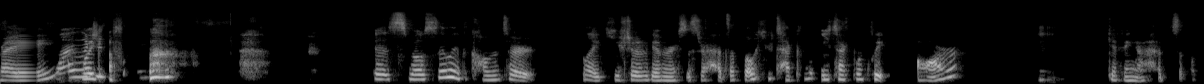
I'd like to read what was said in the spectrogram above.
right? why would like you it's mostly like the comments are like you should have given your sister a heads up but like you technically you technically are Mm. giving a heads up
